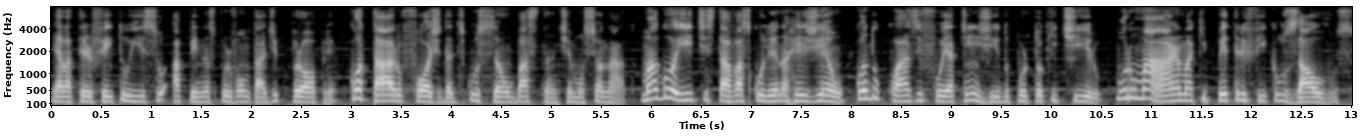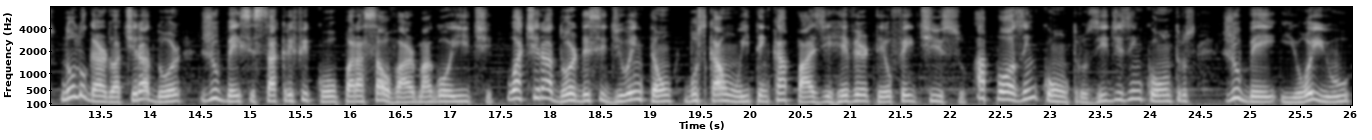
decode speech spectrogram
ela ter feito isso apenas por vontade própria. Kotaro foge da discussão bastante emocionado. Mas Magoichi está vasculhando a região, quando quase foi atingido por Tokitiro, por uma arma que petrifica os alvos. No lugar do atirador, Jubei se sacrificou para salvar Magoichi. O atirador decidiu então buscar um item capaz de reverter o feitiço. Após encontros e desencontros, Jubei e Oyu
